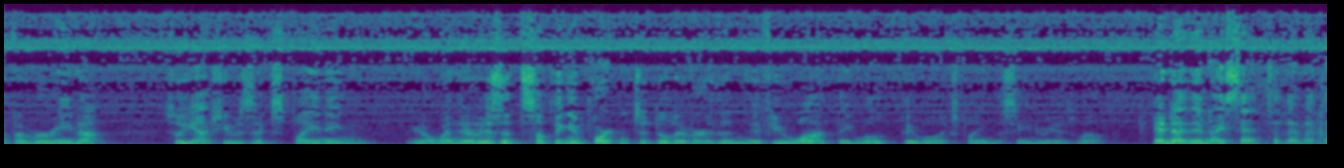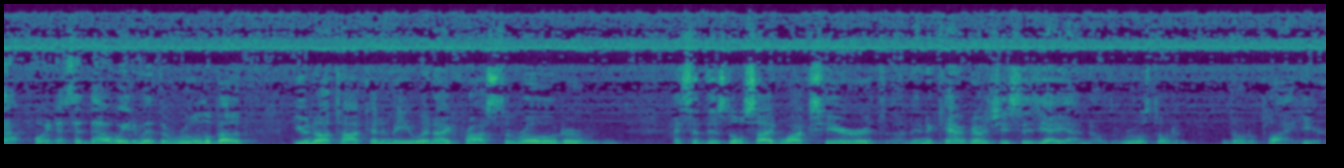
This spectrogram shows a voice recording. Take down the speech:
of a marina. So yeah, she was explaining. You know, when there isn't something important to deliver, then if you want, they will they will explain the scenery as well. And then I said to them at that point, I said, "Now wait a minute. The rule about you not talking to me when I cross the road, or I said, there's no sidewalks here. It's, I'm in a campground." She says, "Yeah, yeah, no, the rules don't don't apply here."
